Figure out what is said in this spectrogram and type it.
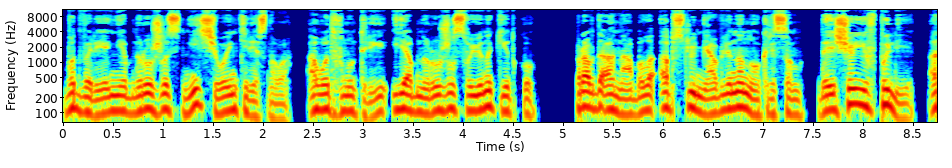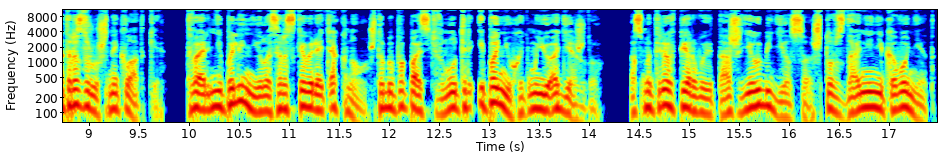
Во дворе не обнаружилось ничего интересного. А вот внутри я обнаружил свою накидку. Правда, она была обслюнявлена нокрисом, да еще и в пыли от разрушенной кладки. Тварь не поленилась расковырять окно, чтобы попасть внутрь и понюхать мою одежду. Осмотрев первый этаж, я убедился, что в здании никого нет.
